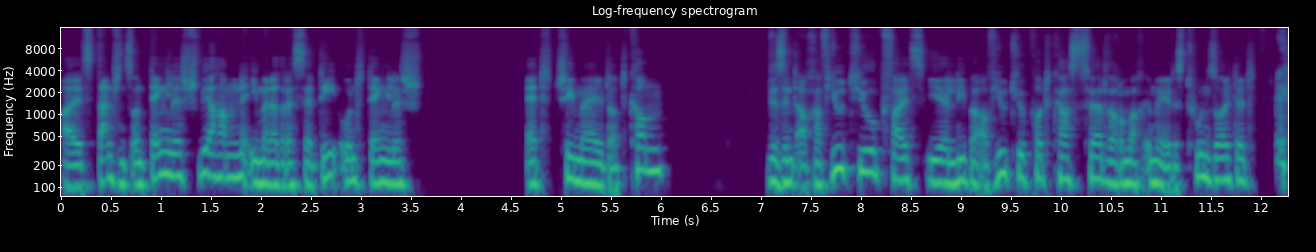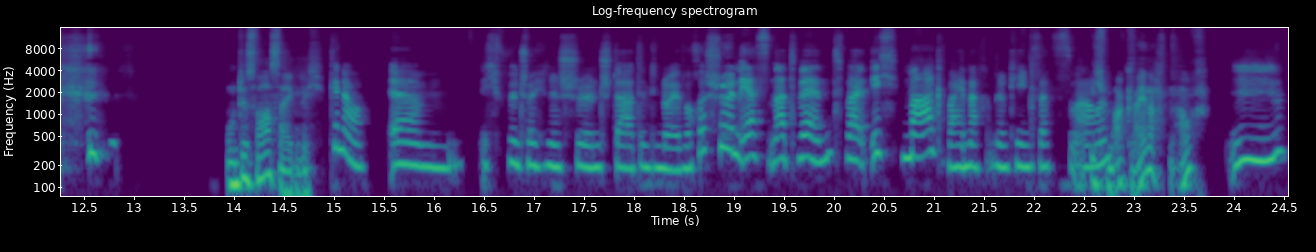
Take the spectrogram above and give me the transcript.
als Dungeons und Denglish. Wir haben eine E-Mail-Adresse d und denglish at gmail.com. Wir sind auch auf YouTube, falls ihr lieber auf YouTube Podcasts hört, warum auch immer ihr das tun solltet. Und das war's eigentlich. Genau. Ähm, ich wünsche euch einen schönen Start in die neue Woche. Schönen ersten Advent, weil ich mag Weihnachten im Gegensatz zum Ich Aaron. mag Weihnachten auch. Mhm.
